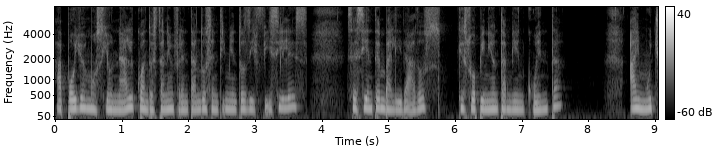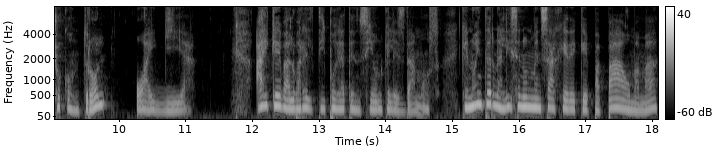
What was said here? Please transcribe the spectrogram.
apoyo emocional cuando están enfrentando sentimientos difíciles, se sienten validados, que su opinión también cuenta. ¿Hay mucho control o hay guía? Hay que evaluar el tipo de atención que les damos, que no internalicen un mensaje de que papá o mamá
